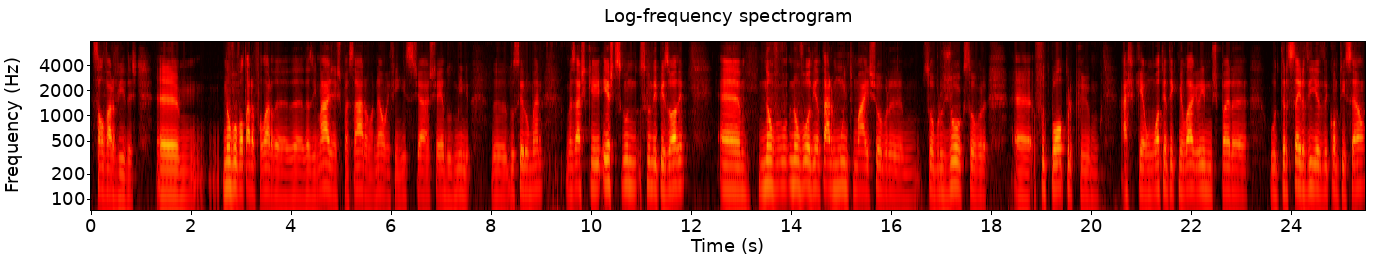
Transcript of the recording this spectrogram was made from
salvar vidas. Uh, não vou voltar a falar das imagens que passaram ou não, enfim, isso já, já é do domínio de, do ser humano, mas acho que este segundo, segundo episódio uh, não, vou, não vou adiantar muito mais sobre, sobre o jogo, sobre futebol, porque Acho que é um autêntico milagre irmos para o terceiro dia de competição.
